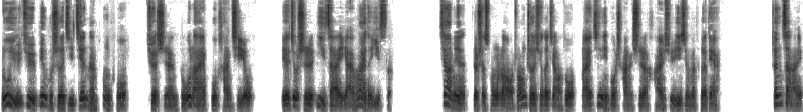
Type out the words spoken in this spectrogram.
如语句并不涉及艰难痛苦，却使人读来不堪其忧，也就是意在言外的意思。下面则是从老庄哲学的角度来进一步阐释含蓄意境的特点。真载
